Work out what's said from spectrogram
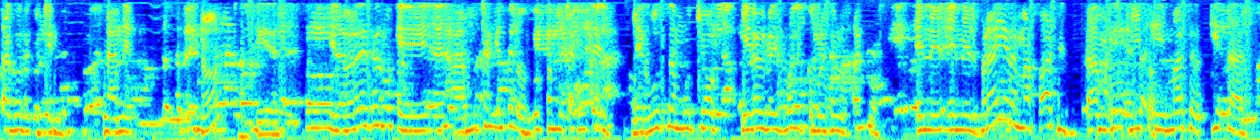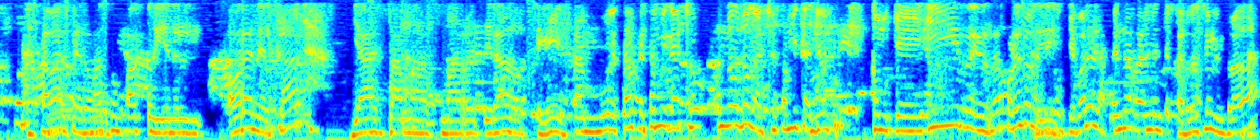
tacos de cochino, la neta, ¿no? Así es. Y la verdad es algo que a a mucha gente nos gusta, mucha gente le gusta mucho ir al béisbol y comerse unos tacos. En el, en el fry era más fácil, estaba más Sí, está- y más cerquitas. Estaba, más, pero- más compacto. Y en el, ahora en el hard ya está más, más retirado. Sí, está muy, está, está muy gacho. No, no gacho, está muy cañón. Como que ir regresar. Por eso les digo que vale la pena realmente perderse una entrada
